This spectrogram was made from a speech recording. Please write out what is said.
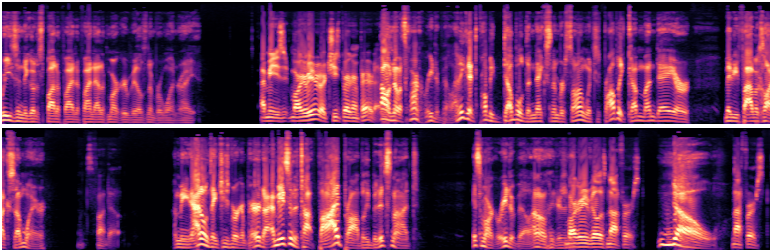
reason to go to Spotify to find out if Margaritaville's number one, right? I mean, is it Margarita or Cheeseburger in Paradise? Oh no, it's Margaritaville. I think that's probably doubled the next number song, which is probably come Monday or maybe five o'clock somewhere. Let's find out. I mean, I don't think Cheeseburger in Paradise. I mean, it's in the top five probably, but it's not. It's Margaritaville. I don't think there's Margaritaville is not first. no. Not first.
